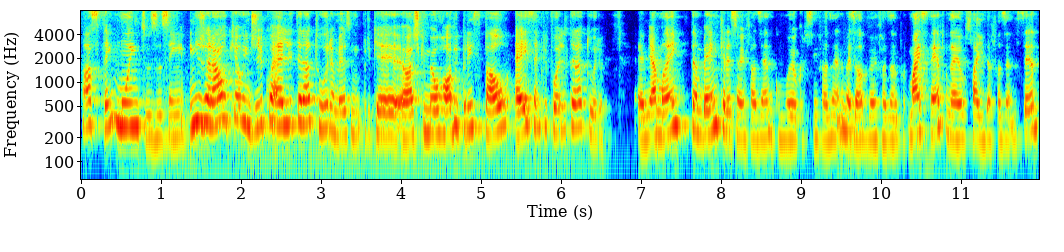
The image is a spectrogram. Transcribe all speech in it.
Nossa, tem muitos, assim. Em geral, o que eu indico é literatura mesmo, porque eu acho que meu hobby principal é e sempre foi literatura. É, minha mãe também cresceu em fazenda, como eu cresci em fazenda, mas ela veio fazendo por mais tempo, né? Eu saí da fazenda cedo.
